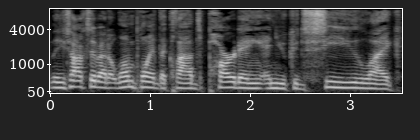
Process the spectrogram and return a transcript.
He talks about at one point the clouds parting and you could see like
